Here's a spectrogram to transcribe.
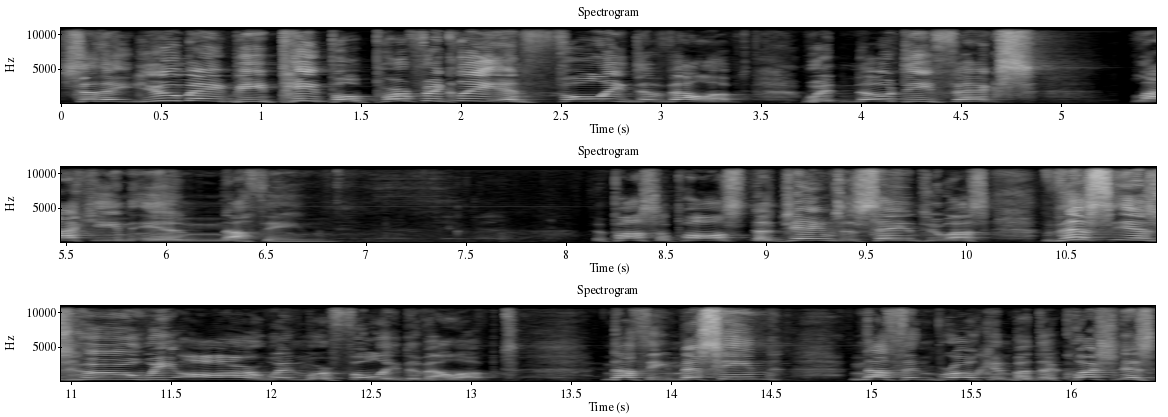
so that you may be people perfectly and fully developed with no defects, lacking in nothing. The Apostle Paul, James is saying to us, this is who we are when we're fully developed. Nothing missing, nothing broken. But the question is,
